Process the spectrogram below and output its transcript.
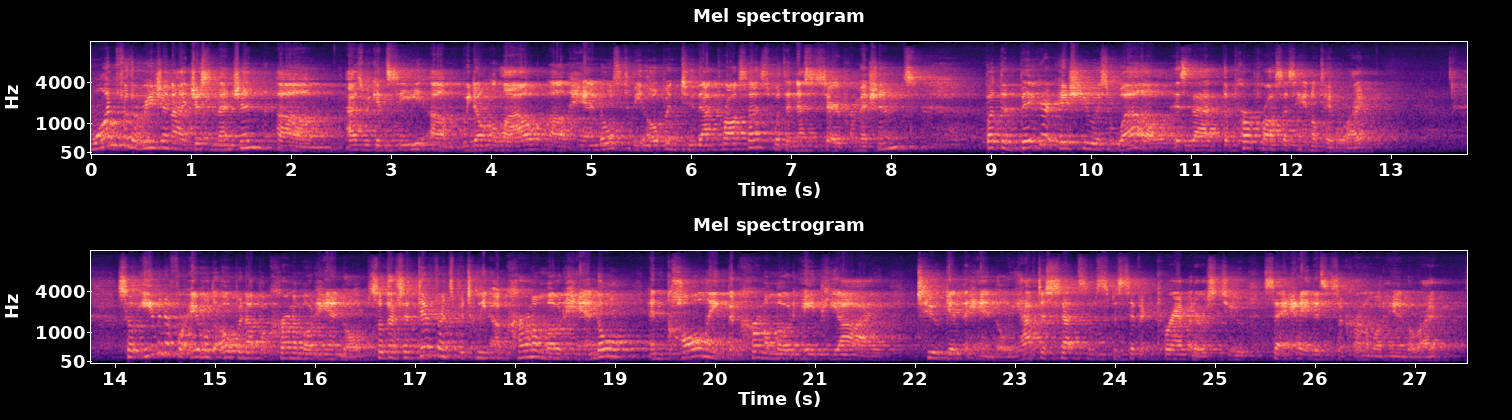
One for the region I just mentioned, um, as we can see, um, we don't allow uh, handles to be open to that process with the necessary permissions. But the bigger issue as well is that the per process handle table, right? So even if we're able to open up a kernel mode handle, so there's a difference between a kernel mode handle and calling the kernel mode API to get the handle. You have to set some specific parameters to say, hey, this is a kernel mode handle, right?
